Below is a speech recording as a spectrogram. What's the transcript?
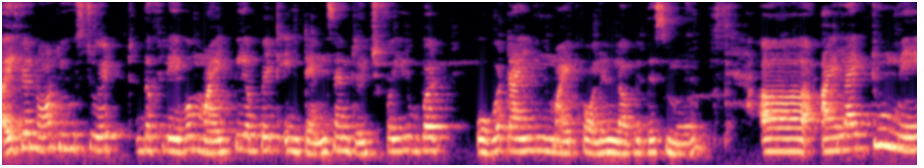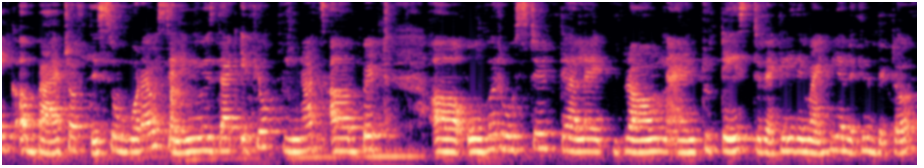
Uh, if you're not used to it, the flavor might be a bit intense and rich for you, but over time you might fall in love with this more uh, I like to make a batch of this. So what I was telling you is that if your peanuts are a bit uh, over roasted, they are like brown and to taste directly they might be a little bitter.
